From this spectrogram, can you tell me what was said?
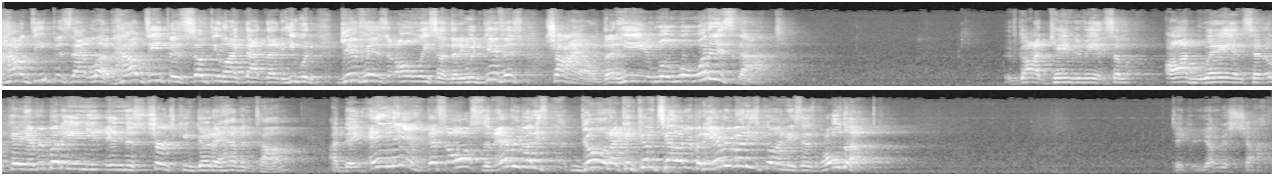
How, deep is that love? How deep is something like that that he would give his only son, that he would give his child, that he, well, what is that? If God came to me in some odd way and said, okay, everybody in, in this church can go to heaven, Tom. I'd be, amen, that's awesome. Everybody's going. I can come tell everybody, everybody's going. He says, hold up. Take your youngest child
